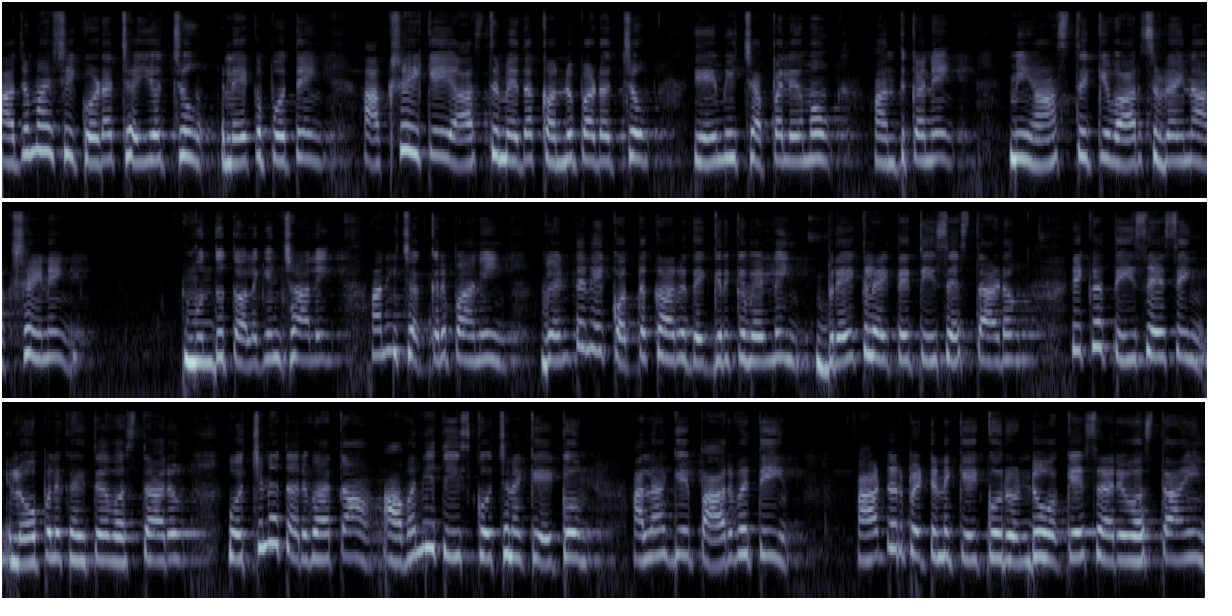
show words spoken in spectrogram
అజమాయిషి కూడా చెయ్యొచ్చు. లేకపోతే అక్షయ్కి ఆస్తి మీద కన్ను పడొచ్చు. ఏమీ చెప్పలేము. అందుకని మీ ఆస్తికి వారసుడైన అక్షయ్ని ముందు తొలగించాలి అని చక్రపాణి వెంటనే కొత్త కారు దగ్గరికి వెళ్ళి బ్రేకులు అయితే తీసేస్తాడు. ఇక తీసేసి లోపలికైతే వస్తారు. వచ్చిన తర్వాత అవని తీసుకొచ్చిన కేకు అలాగే పార్వతి ఆర్డర్ పెట్టిన కేకు రెండు ఒకేసారి వస్తాయి.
